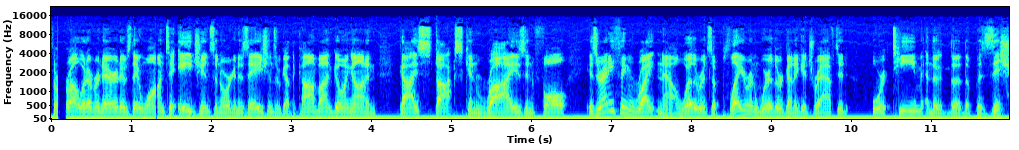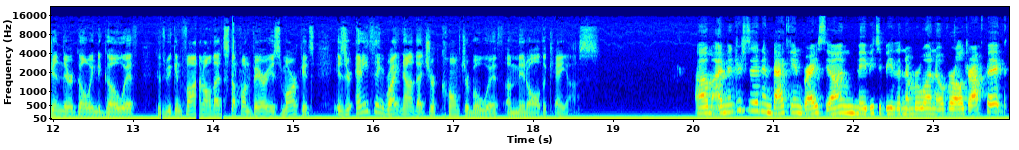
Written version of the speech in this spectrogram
throw out whatever narratives they want to agents and organizations. We've got the combine going on, and guys' stocks can rise and fall. Is there anything right now, whether it's a player and where they're going to get drafted, or a team and the, the, the position they're going to go with? Because we can find all that stuff on various markets. Is there anything right now that you're comfortable with amid all the chaos? Um, I'm interested in backing Bryce Young, maybe to be the number one overall draft pick.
